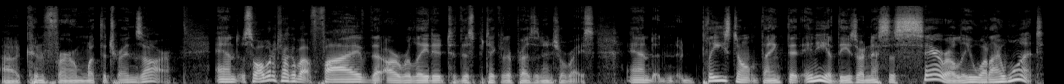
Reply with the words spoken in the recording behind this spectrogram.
uh, confirm what the trends are. And so I want to talk about five that are related to this particular presidential race. And please don't think that any of these are necessarily what I want.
